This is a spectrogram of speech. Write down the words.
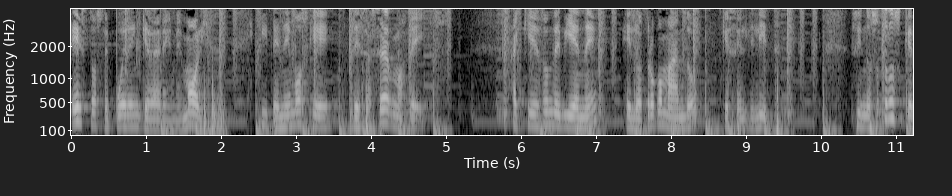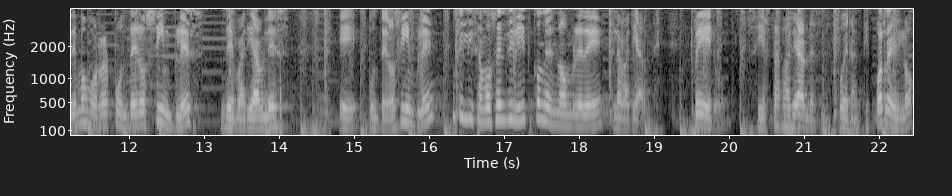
estos se pueden quedar en memoria y tenemos que deshacernos de ellos. Aquí es donde viene el otro comando que es el delete. Si nosotros queremos borrar punteros simples de variables eh, puntero simple, utilizamos el delete con el nombre de la variable. Pero si estas variables fueran tipo arreglo,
